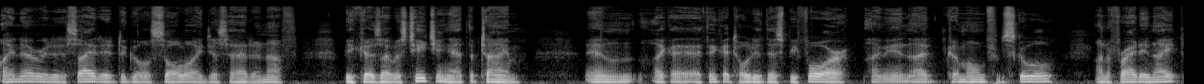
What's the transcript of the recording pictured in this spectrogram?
I never decided to go solo. I just had enough because I was teaching at the time. And like I, I think I told you this before, I mean, I'd come home from school on a Friday night,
